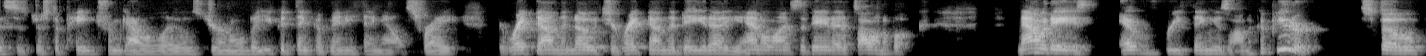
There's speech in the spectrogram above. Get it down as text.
This is just a page from Galileo's journal, but you could think of anything else, right? You write down the notes, you write down the data, you analyze the data, it's all in a book. Nowadays, everything is on a computer. So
